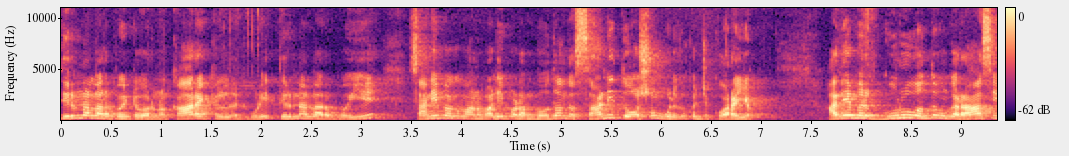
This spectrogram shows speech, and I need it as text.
திருநள்ளாறு போயிட்டு வரணும். காரைக்கல் இருக்கக்கூடிய திருநள்ளாறு போய் சனி பகவான் வழிபடும் போது அந்த சனி தோஷம் உங்களுக்கு கொஞ்சம் குறையும். அதே மாதிரி குரு வந்து உங்கள் ராசி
